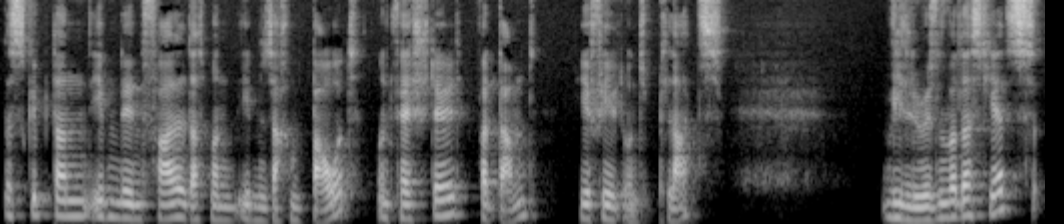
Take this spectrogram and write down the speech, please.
es gibt dann eben den Fall, dass man eben Sachen baut und feststellt, verdammt, hier fehlt uns Platz. Wie lösen wir das jetzt?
